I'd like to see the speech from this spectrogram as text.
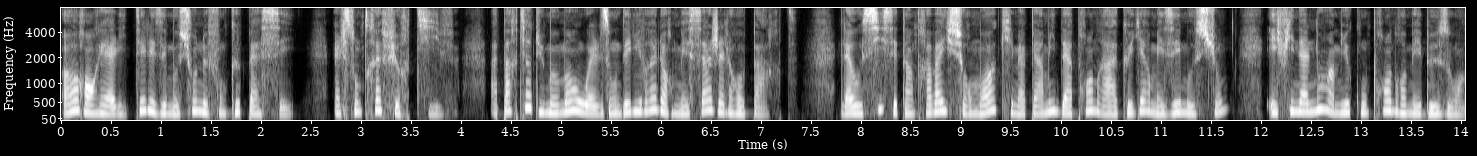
Or, en réalité, les émotions ne font que passer. Elles sont très furtives. À partir du moment où elles ont délivré leur message, elles repartent. Là aussi, c'est un travail sur moi qui m'a permis d'apprendre à accueillir mes émotions et finalement à mieux comprendre mes besoins.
